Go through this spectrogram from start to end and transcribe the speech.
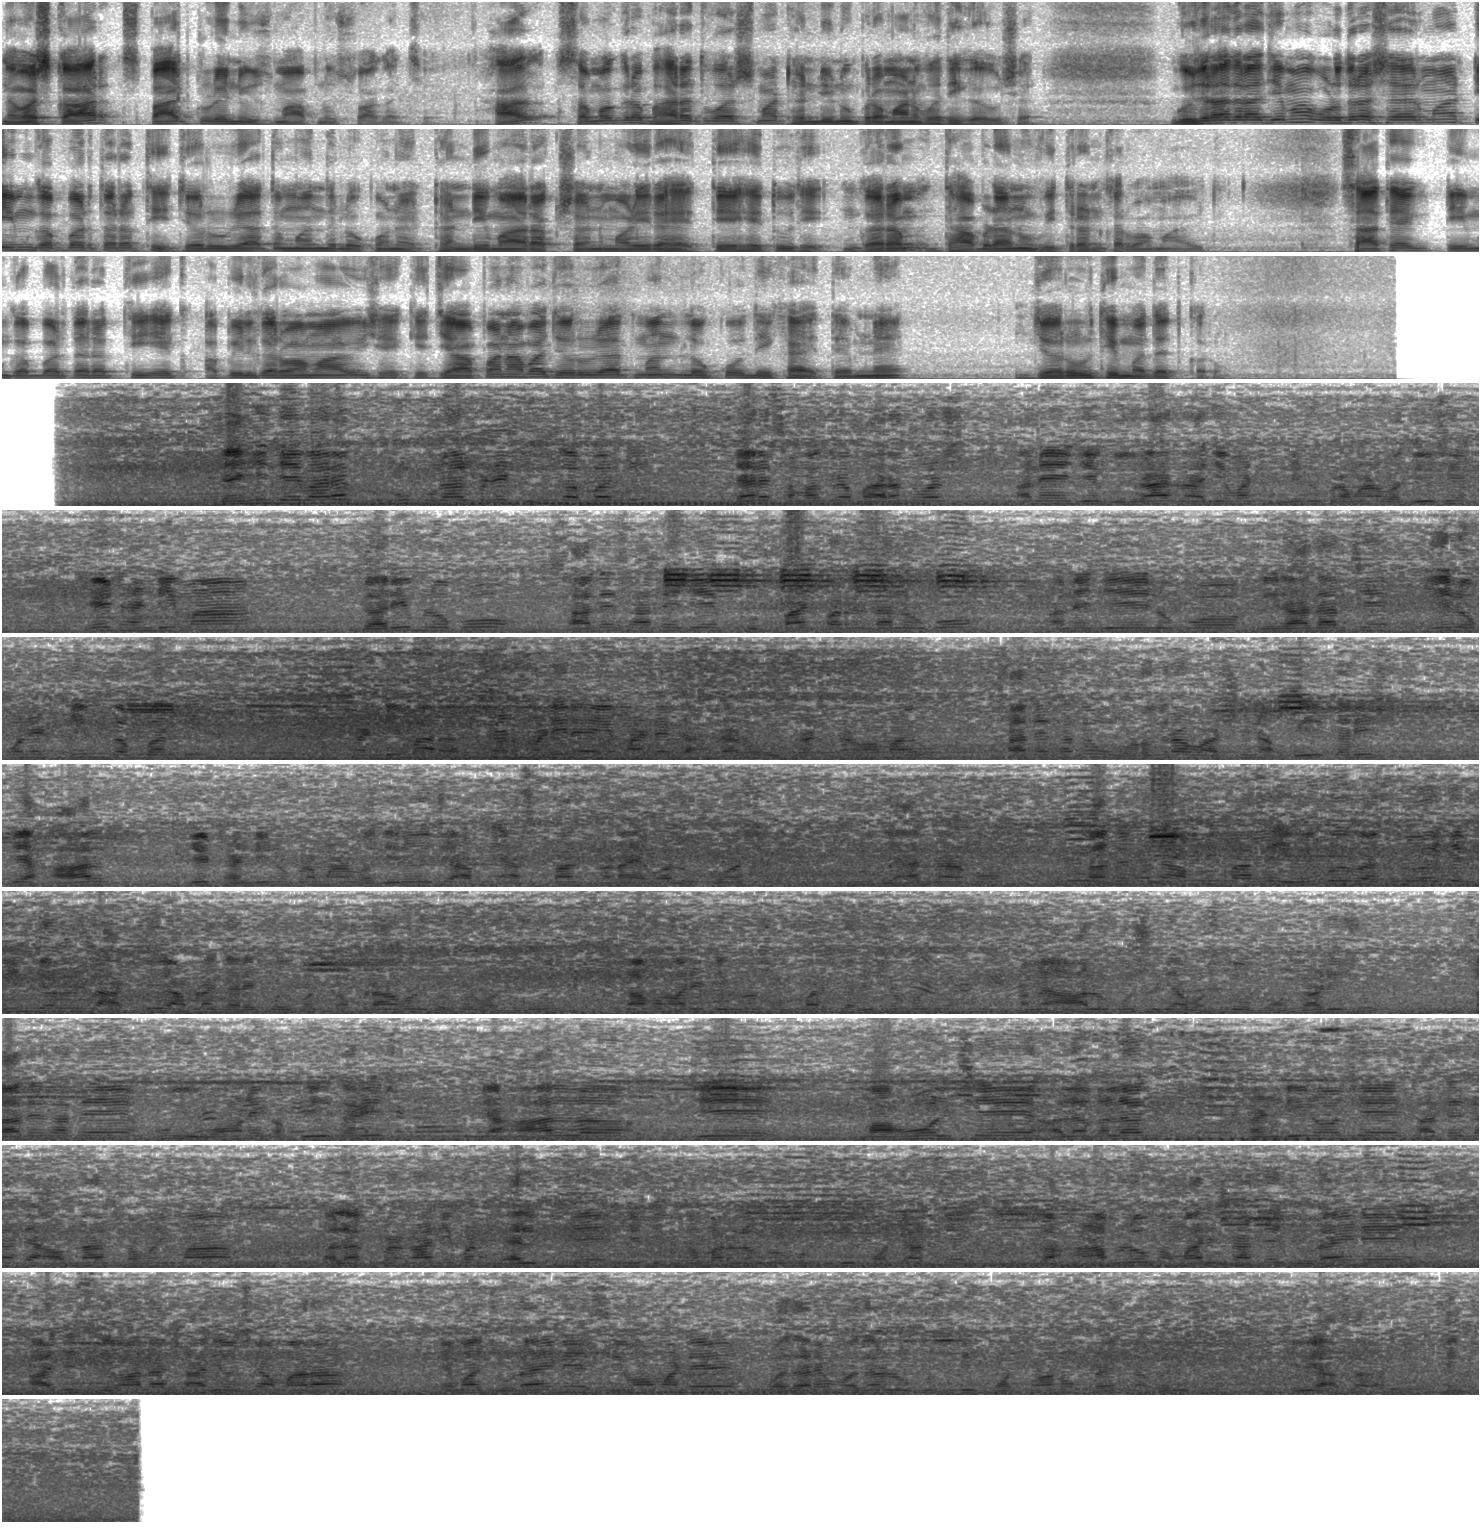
નમસ્કાર spark today ન્યૂઝમાં આપનું સ્વાગત છે. હાલ સમગ્ર ભારત વર્ષમાં ઠંડીનું પ્રમાણ વધી ગયું છે. ગુજરાત રાજ્યમાં વડોદરા શહેરમાં ટીમ ગબ્બર તરફથી જરૂરિયાતમંદ લોકોને ઠંડીમાં રક્ષણ મળી રહે તે હેતુથી ગરમ ધાબળાનું વિતરણ કરવામાં આવ્યું સાથે ટીમ ગબ્બર તરફથી એક અપીલ કરવામાં આવી છે કે જ્યાં પણ આવા જરૂરિયાતમંદ લોકો દેખાય તેમને જરૂરથી મદદ કરો. જય હિન્દ, જય ભારત. હું કુણાલ પટેલ, ટીમ ગબ્બરથી. જ્યારે સમગ્ર ભારત વર્ષ અને જે ગુજરાત રાજ્યમાં ઠંડીનું પ્રમાણ વધ્યું છે, એ ઠંડીમાં ગરીબ લોકો સાથે સાથે જે ફૂટપાથ પર રહેતા લોકો અને જે લોકો નિરાધાર છે, એ લોકોને ટીમ ગબ્બરથી ઠંડીમાં રક્ષણ મળી રહે એ માટે ગાંધાનું વિતરણ કરવામાં આવ્યું. સાથે સાથે હું વડોદરાવાસીઓને અપીલ કરીશ કે હાલ જે ઠંડીનું પ્રમાણ વધી રહ્યું છે આપણી આસપાસ ઘણા એવા લોકો હશે એનું ધ્યાન રાખો. સાથે સાથે આપણી પાસે એવી કોઈ વસ્તુ હોય જે બિનજરૂરી લાગતી હોય, આપણા ઘરે કોઈ પણ કપડાં હોય, કોઈ પણ વસ્તુ હોય, તો આપ અમારી ટીમનો સંપર્ક કરી શકો છો. અમે આ લોકો સુધી આ વસ્તુઓ પહોંચાડીશું. સાથે સાથે હું યુવાઓને એક અપીલ કરીશ કે હાલ જે માહોલ છે, અલગ અલગ ઠંડીનો છે, સાથે સાથે આવનાર સમયમાં અલગ પ્રકારની પણ હેલ્પ છે, જે ખબર અલગ લોકો સુધી પહોંચાડશે. તો આપ લોકો અમારી સાથે જોડાઈને આ જે સેવાના કાર્યો છે, અમારા એમાં જોડાઈને સેવા માટે વધારે વધારે લોકો સુધી પહોંચવાનો પ્રયત્ન કરીશું એવી આશા રાખીએ. Thank you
